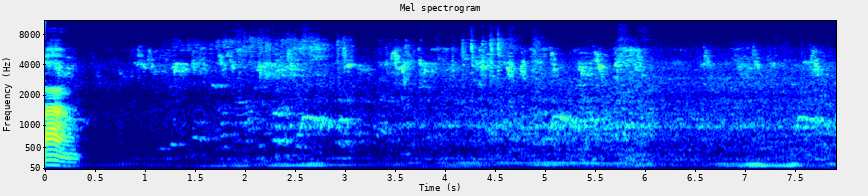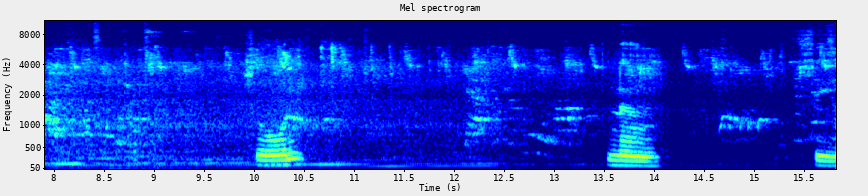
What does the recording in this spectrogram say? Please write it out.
ล่าง ศูนย์หนึ่งสี่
